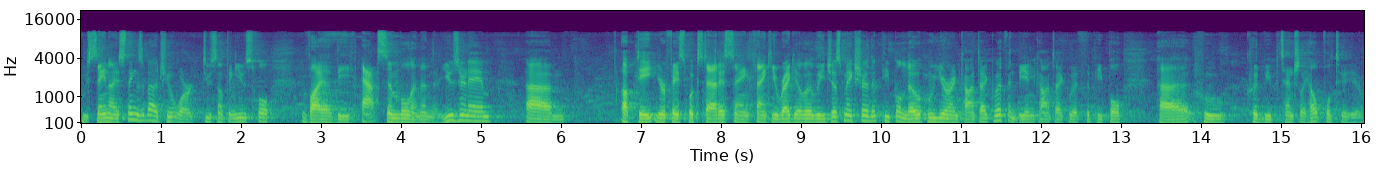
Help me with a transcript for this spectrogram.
who say nice things about you or do something useful via the at symbol and then their username. Um, update your Facebook status saying thank you regularly. Just make sure that people know who you're in contact with and be in contact with the people uh, who could be potentially helpful to you.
